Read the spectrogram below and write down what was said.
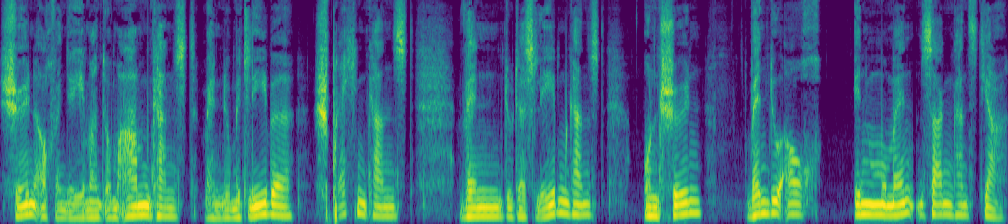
schön auch, wenn du jemand umarmen kannst, wenn du mit Liebe sprechen kannst, wenn du das leben kannst und schön, wenn du auch in Momenten sagen kannst, ja,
